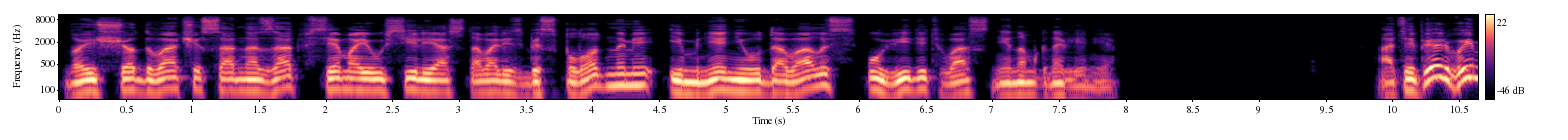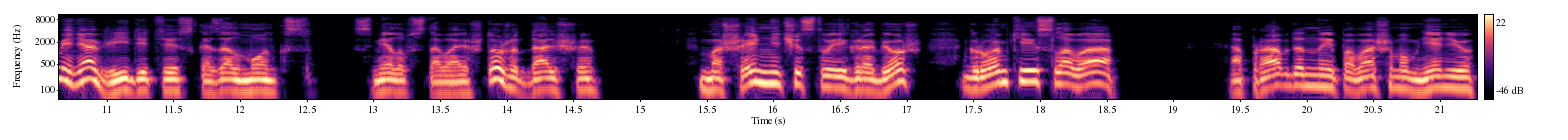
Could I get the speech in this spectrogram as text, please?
но еще два часа назад все мои усилия оставались бесплодными, и мне не удавалось увидеть вас ни на мгновение. — А теперь вы меня видите, — сказал Монкс, смело вставая. — Что же дальше? Мошенничество и грабеж — громкие слова оправданные, по вашему мнению,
